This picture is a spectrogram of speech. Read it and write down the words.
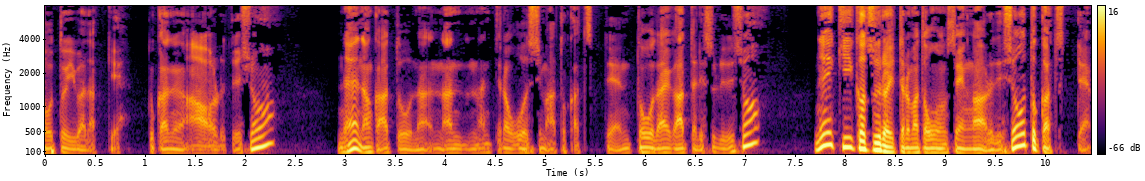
夫婦岩だっけとかね、あるでしょ。ね、なんかあと、な、なん、なんてら大島とかつって、灯台があったりするでしょ。ね、紀伊勝浦行ったらまた温泉があるでしょとかつって。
